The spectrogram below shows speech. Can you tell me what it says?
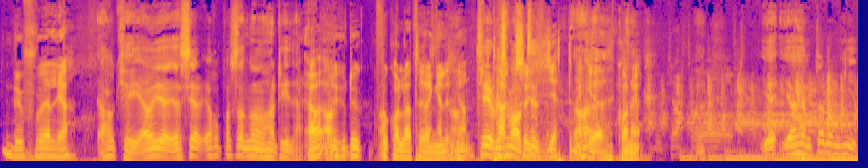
Du får välja. Okej, okay, jag, jag, jag hoppas att någon har tid här. Ja, du, du får kolla terrängen lite grann. Tack så jättemycket Conny. Jag, jag hämtar dem hit.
